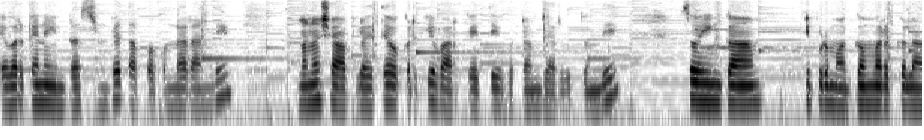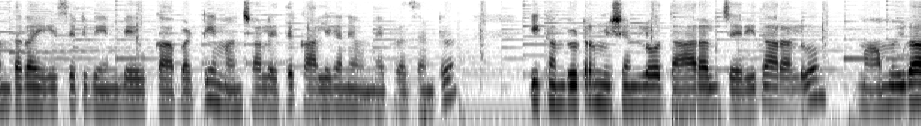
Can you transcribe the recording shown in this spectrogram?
ఎవరికైనా ఇంట్రెస్ట్ ఉంటే తప్పకుండా రండి. మన షాప్లో అయితే ఒకరికి వర్క్ అయితే ఇవ్వటం జరుగుతుంది. సో ఇంకా ఇప్పుడు మగ్గం వర్కులు అంతగా వేసేటివి ఏం లేవు కాబట్టి మంచాలు అయితే ఖాళీగానే ఉన్నాయి ప్రజెంట్. ఈ కంప్యూటర్ మిషన్లో దారాలు జరీ దారాలు మామూలుగా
